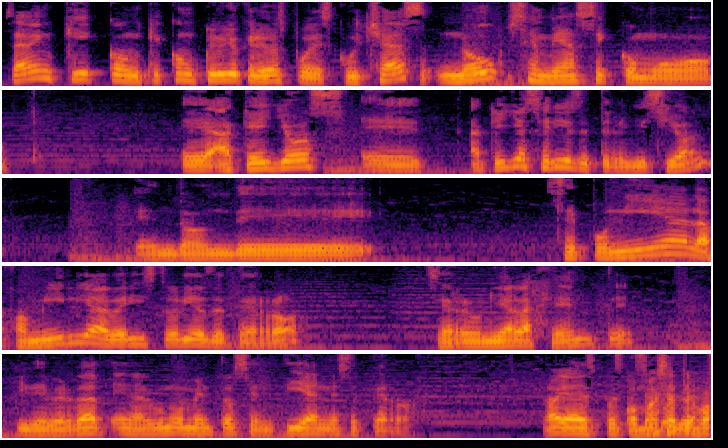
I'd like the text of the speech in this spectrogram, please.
¿Saben qué? ¿Con qué concluyo, queridos pues escuchas? No se me hace como eh, aquellos, eh, aquellas series de televisión en donde se ponía la familia a ver historias de terror, se reunía la gente y de verdad en algún momento sentían ese terror. No, ya después Como se ese terror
